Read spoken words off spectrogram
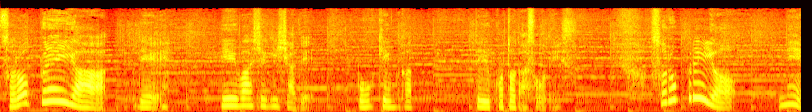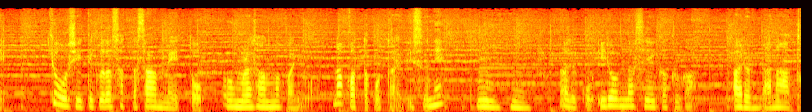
ソロプレイヤーで平和主義者で冒険家っていうことだそうです。ソロプレイヤーね、今日教えてくださった3名と大村さんの中にはなかった答えですね。うんうん。なのでこういろんな性格があるんだなと。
